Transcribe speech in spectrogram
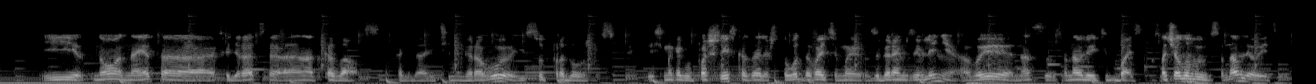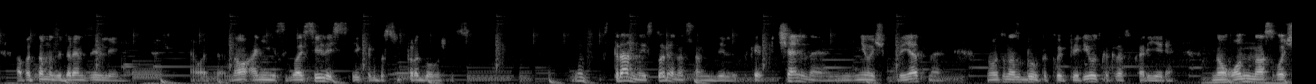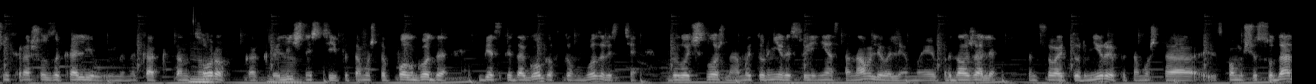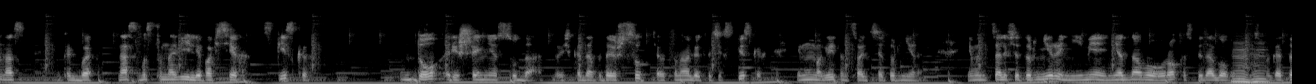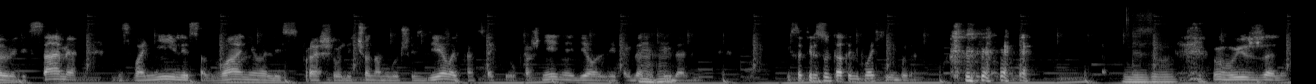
и, но на это федерация она отказалась тогда идти на мировую, и суд продолжился. То есть мы как бы пошли и сказали, что вот давайте мы забираем заявление, а вы нас восстанавливаете в базе. Сначала вы восстанавливаете, а потом мы забираем заявление. Вот. Но они не согласились, и как бы суд продолжился. Ну, странная история, на самом деле, такая печальная, не очень приятная. Но вот у нас был такой период как раз в карьере, но он нас очень хорошо закалил именно как танцоров, ну, как да. личностей, потому что полгода без педагога в том возрасте было очень сложно, а мы турниры свои не останавливали, мы продолжали танцевать турниры, потому что с помощью суда нас как бы нас восстановили во всех списках, до решения суда. То есть, когда подаешь в суд, тебя устанавливают в этих списках, и мы могли танцевать все турниры. И мы танцевали все турниры, не имея ни одного урока с педагогом. Mm-hmm. То есть мы готовились сами, звонили, созванивались, спрашивали, что нам лучше сделать, там всякие упражнения делали и так далее, mm-hmm. и так далее. И, кстати, результаты неплохие были. Выезжали.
